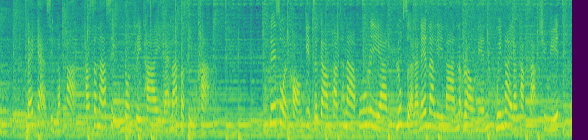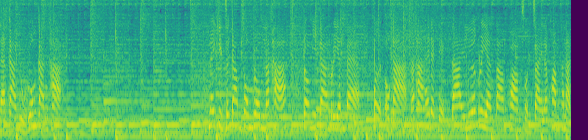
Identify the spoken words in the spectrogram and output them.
มณ์ ได้แก่ศิลปะ ทัศนศิลป์ดนตรีไทย และนาฏศิลป์ค่ะ ในส่วนของกิจกรรมพัฒนาผู้เรียน ลูกเสือและเนตรนารีนั้น เราเน้นวินัยและทักษะชีวิต และการอยู่ร่วมกันค่ะ ในกิจกรรมชมรมนะคะ เรามีการเรียนแบบเปิดโอกาสนะคะ ให้เด็กๆ ได้เลือกเรียนตามความสนใจและความถนัด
